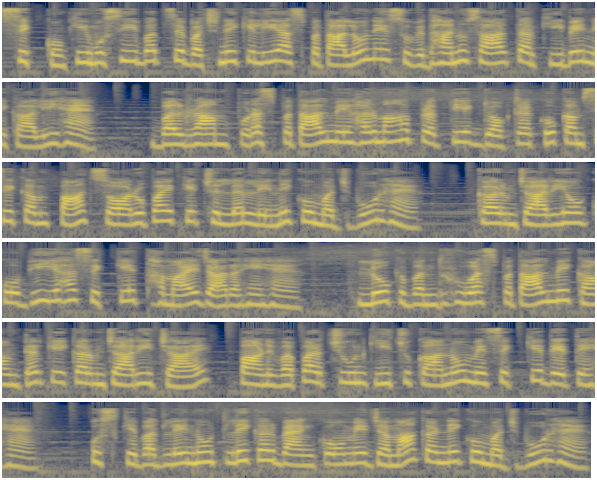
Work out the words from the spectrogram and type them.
सिक्कों की मुसीबत से बचने के लिए अस्पतालों ने सुविधानुसार तरकीबें निकाली हैं। बलरामपुर अस्पताल में हर माह प्रत्येक डॉक्टर को कम से कम पाँच सौ रूपए के चिल्लर लेने को मजबूर हैं। कर्मचारियों को भी यह सिक्के थमाए जा रहे हैं। लोक बंधु अस्पताल में काउंटर के कर्मचारी चाय, पान व परचून की चुकानों में सिक्के देते हैं। उसके बदले नोट लेकर बैंकों में जमा करने को मजबूर हैं।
